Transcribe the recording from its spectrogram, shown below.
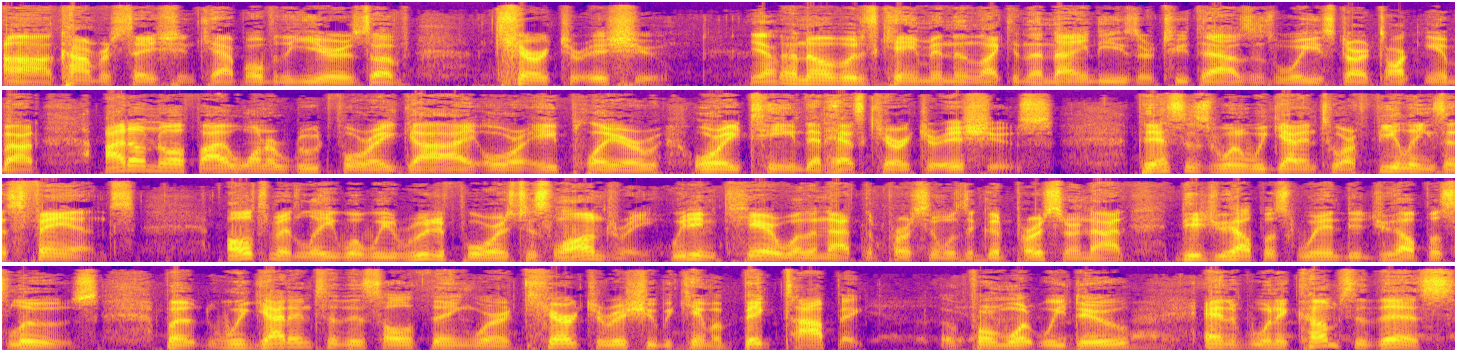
uh, conversation, Cap, over the years of character issue. Yeah. I know it came in in like in the 90s or 2000s where you start talking about, I don't know if I want to root for a guy or a player or a team that has character issues. This is when we got into our feelings as fans. Ultimately, what we rooted for is just laundry. We didn't care whether or not the person was a good person or not. Did you help us win? Did you help us lose? But we got into this whole thing where character issue became a big topic from what we do. And when it comes to this,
